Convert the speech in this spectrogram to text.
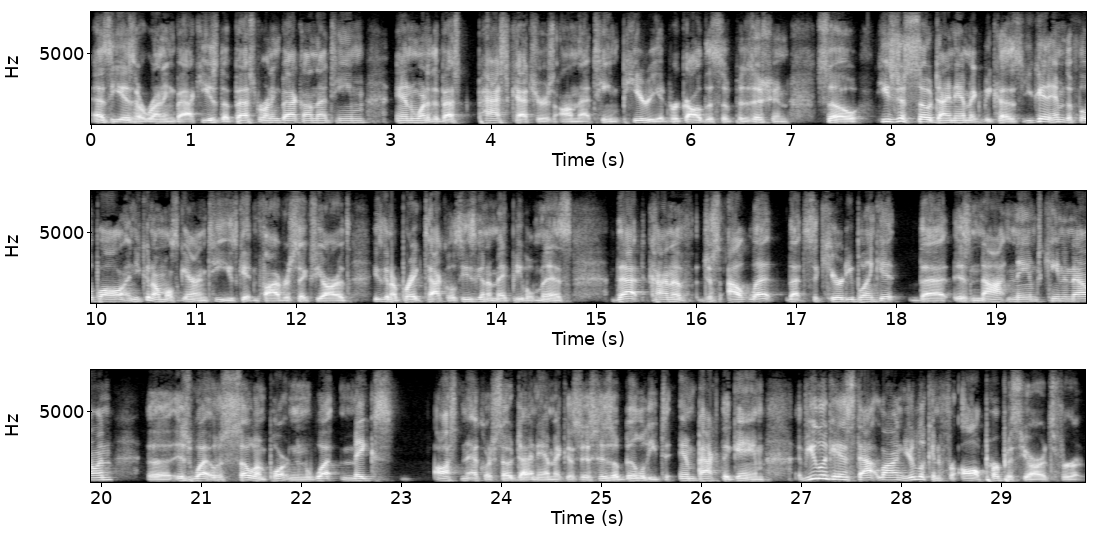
as he is a running back. He's the best running back on that team and one of the best pass catchers on that team, period, regardless of position. So he's just so dynamic because you get him the football and you can almost guarantee he's getting five or six yards. He's going to break tackles. He's going to make people miss that kind of just outlet, that security blanket that is not named Keenan Allen, uh, is what was so important and what makes Austin Ekeler so dynamic is just his ability to impact the game. If you look at his stat line, you're looking for all purpose yards for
